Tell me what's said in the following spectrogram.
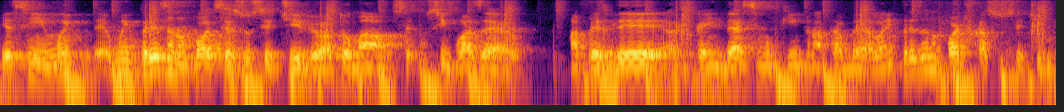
E assim, uma, uma empresa não pode ser suscetível a tomar um 5 a 0 a perder, a ficar em 15 na tabela. A empresa não pode ficar suscetível.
